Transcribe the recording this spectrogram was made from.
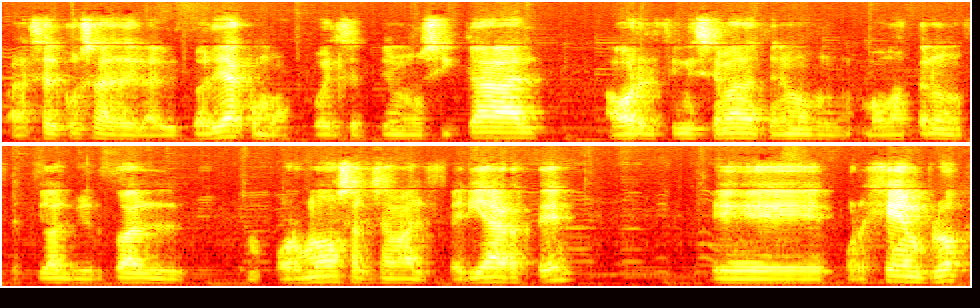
para hacer cosas de la virtualidad, como fue el septiembre musical. Ahora el fin de semana tenemos, vamos a estar en un festival virtual en Formosa que se llama el Feriarte, eh, por ejemplo.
